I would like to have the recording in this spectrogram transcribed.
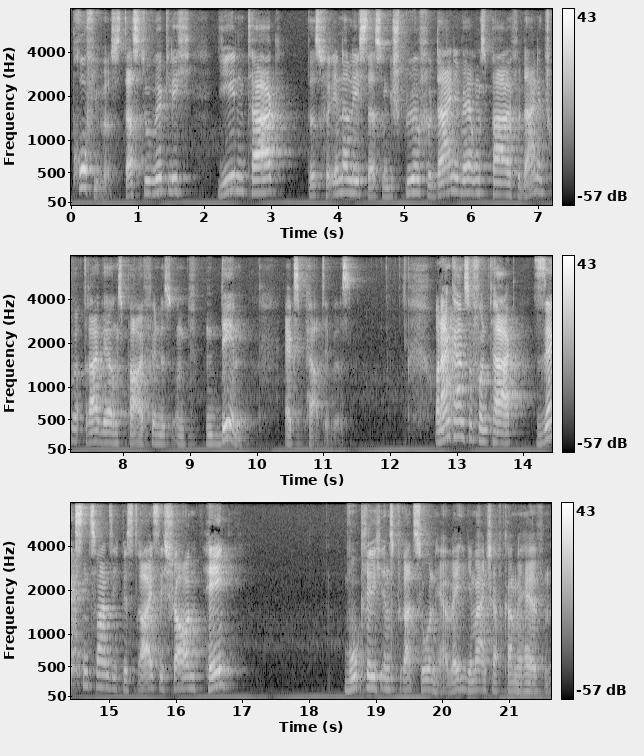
Profi wirst, dass du wirklich jeden Tag das verinnerlichst, dass du ein Gespür für deine Währungspaare, für deine drei Währungspaare findest und in dem Experte bist. Und dann kannst du von Tag 26 bis 30 schauen, hey, wo kriege ich Inspiration her? Welche Gemeinschaft kann mir helfen?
